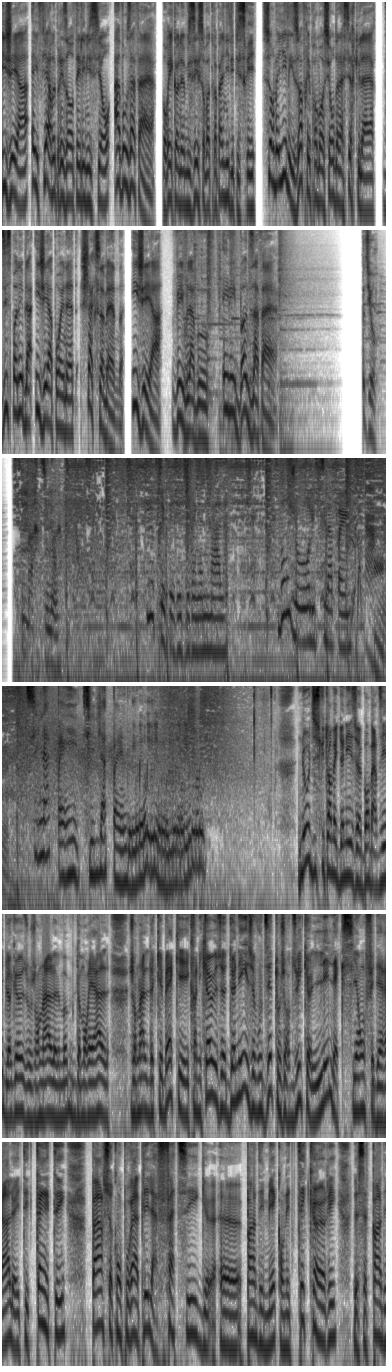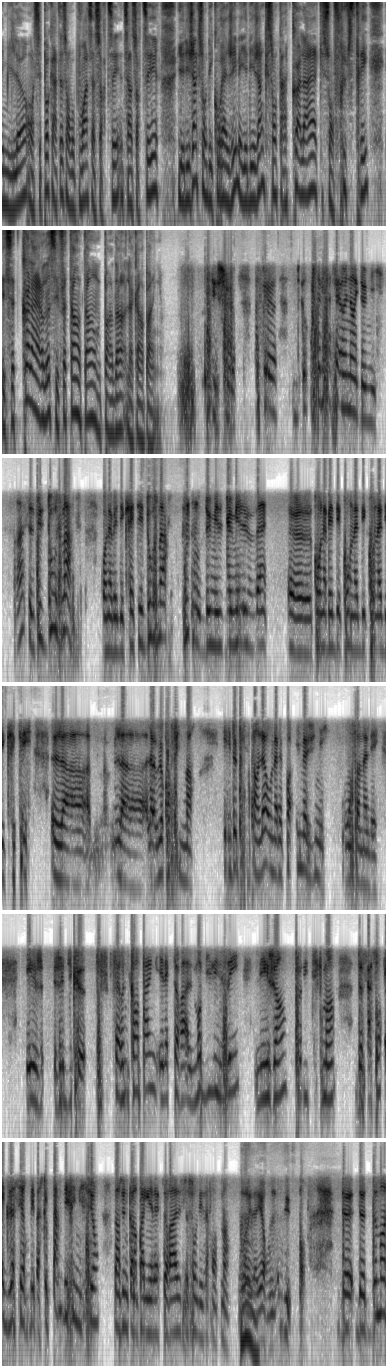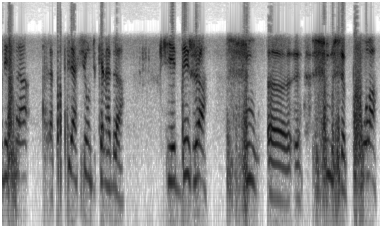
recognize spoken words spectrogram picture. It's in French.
IGA est fier de présenter l'émission À vos affaires. Pour économiser sur votre panier d'épicerie, surveillez les offres et promotions de la circulaire disponible à IGA.net chaque semaine. IGA, vive la bouffe et les bonnes affaires. Audio. Martino. Le préféré du règne animal. Bonjour, les petits lapins. Petit lapin, petit lapin. Nous discutons avec Denise Bombardier, blogueuse au Journal de Montréal, Journal de Québec et chroniqueuse. Denise, vous dites aujourd'hui que l'élection fédérale a été teintée par ce qu'on pourrait appeler la fatigue euh, pandémique. On est écœuré de cette pandémie-là. On ne sait pas quand est-ce qu'on va pouvoir s'en sortir, sortir. Il y a des gens qui sont découragés, mais il y a des gens qui sont en colère, qui sont frustrés. Et cette colère-là s'est fait entendre pendant la campagne c'est sûr. Parce que, vous savez, ça fait un an et demi. Hein? C'est depuis le 12 mars qu'on avait décrété, 12 mars 2020, euh, qu'on avait qu'on a, a décrété le confinement. Et depuis ce temps-là, on n'avait pas imaginé où on s'en allait. Et je dis que faire une campagne électorale, mobiliser les gens politiquement de façon exacerbée, parce que par définition, dans une campagne électorale, ce sont des affrontements. Hmm. D'ailleurs, on l'a vu. De, de demander ça à la population du Canada, qui est déjà sous euh, sous ce poids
